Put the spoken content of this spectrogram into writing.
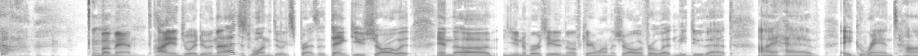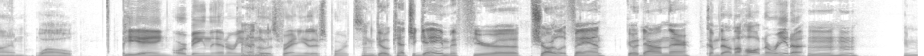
yeah. But man, I enjoy doing that. I just wanted to express it. Thank you, Charlotte and uh, University of North Carolina, Charlotte, for letting me do that. I have a grand time while PAing or being the in arena And- host for any of their sports. and go catch a game if you're a Charlotte fan. Go down there, Come down to Halton Arena. mm-hmm.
